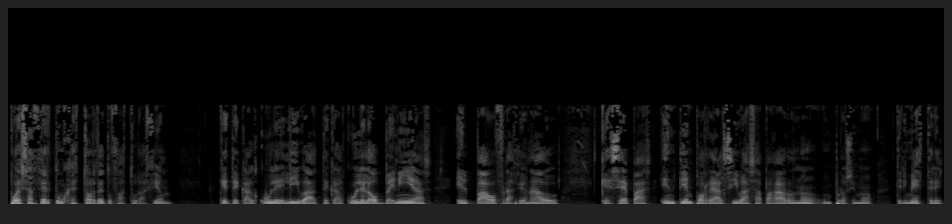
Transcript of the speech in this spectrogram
Puedes hacerte un gestor de tu facturación, que te calcule el IVA, te calcule los venías, el pago fraccionado, que sepas en tiempo real si vas a pagar o no un próximo trimestre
